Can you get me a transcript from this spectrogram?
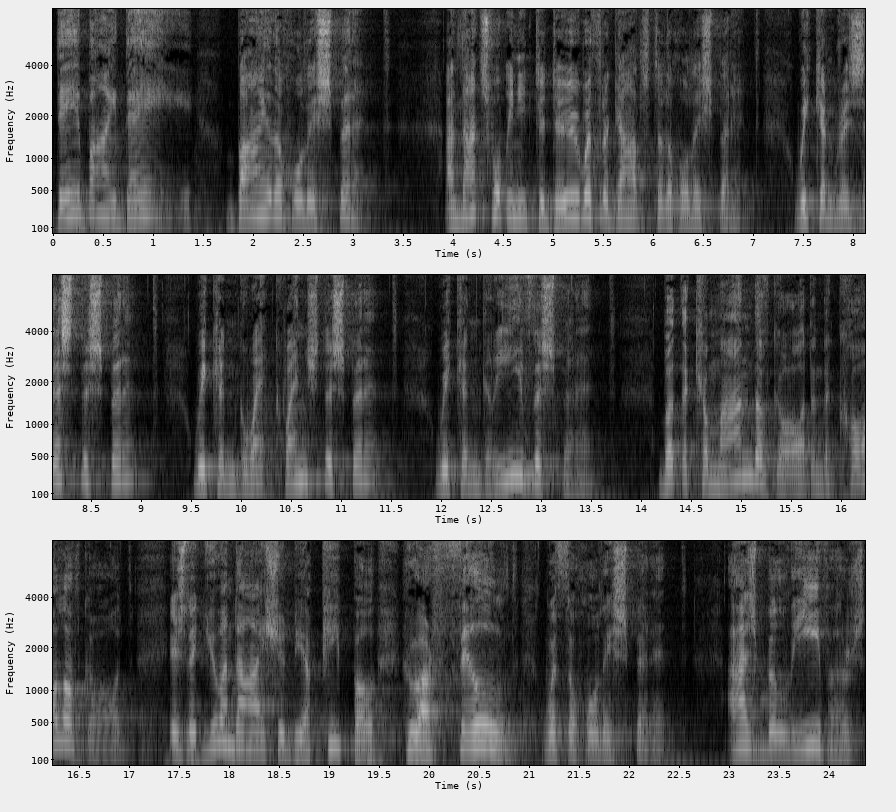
day by day by the Holy Spirit, and that's what we need to do with regards to the Holy Spirit. We can resist the Spirit, we can quench the Spirit, we can grieve the Spirit, but the command of God and the call of God is that you and I should be a people who are filled with the Holy Spirit. As believers,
